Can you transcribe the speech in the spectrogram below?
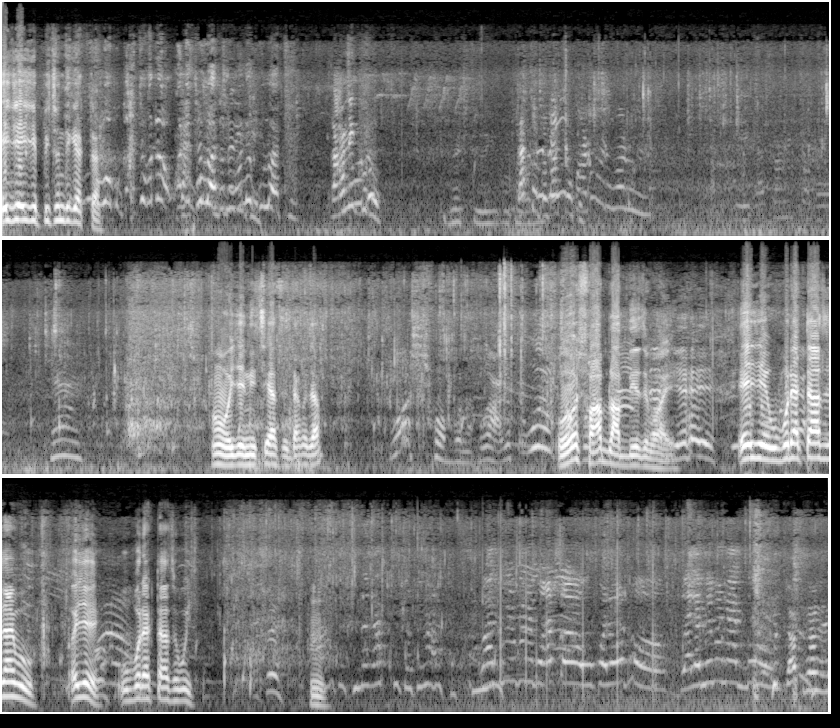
এই যে এই যে, পিছন দিকে একটা। হ্যাঁ ওই যে নিচে আছে, দেখো যাও। ও, সব লাভ দিয়েছে ভয় এই যে, উপরে একটা আছে জানবু ওই যে, উপরে একটা আছে ওই হুম ওই তো তুমি তুমি তুমি তুমি হাতে দূর দূর দূর আনলে মাছ ফেলে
